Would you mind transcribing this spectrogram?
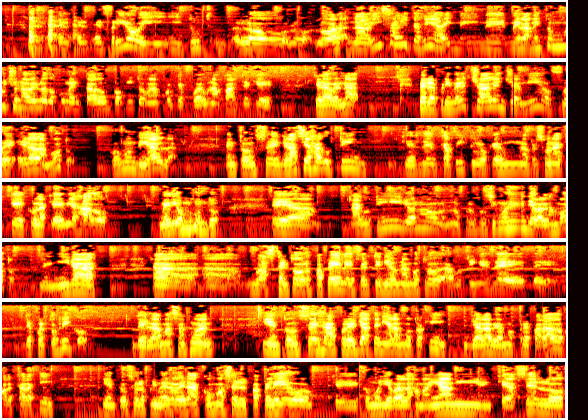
el, frío y, tú lo, analizas y te rías y, me, lamento mucho no haberlo documentado un poquito más porque fue una parte que, que la verdad. Pero el primer challenge mío fue, era la moto, cómo enviarla. Entonces, gracias a Agustín, que es del capítulo, que es una persona que, con la que he viajado medio mundo, eh, Agustín y yo nos propusimos en llevar las motos, en ir a, a, hacer todos los papeles. Él tenía una moto, Agustín es de, de, Puerto Rico, de Lama San Juan, y entonces ah, por él ya tenía la moto aquí, ya la habíamos preparado para estar aquí. Y entonces lo primero era cómo hacer el papeleo, que, cómo llevarlas a Miami, en qué hacerlo.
